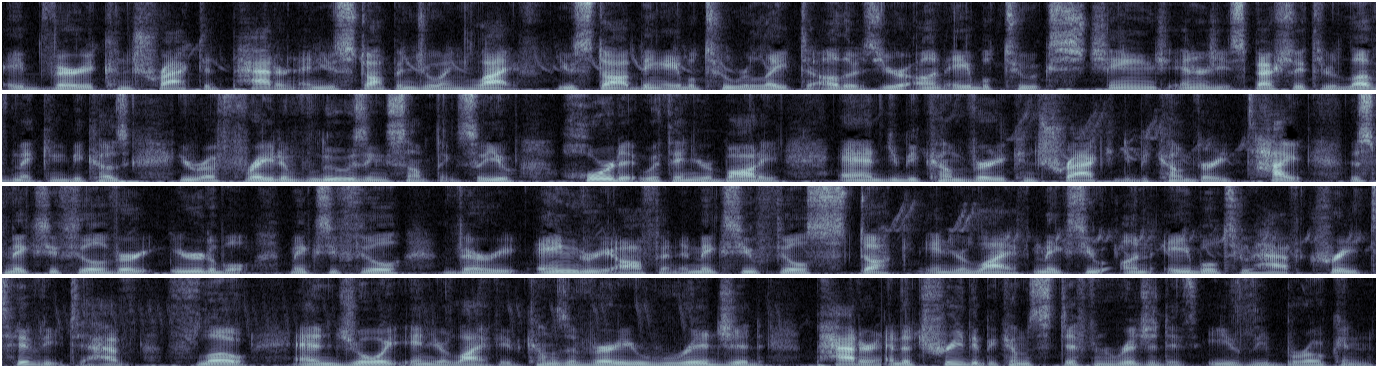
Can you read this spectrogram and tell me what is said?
a very contracted pattern and you stop enjoying life. You stop being able to relate to others. You're unable to exchange energy, especially through lovemaking, because you're afraid of losing something. So you hoard it within your body and you become very contracted. You become very tight. This makes you feel very irritable, makes you feel very angry often. It makes you feel stuck in your life, it makes you unable to have creativity, to have flow and joy in your life. It becomes a very rigid pattern. And the tree that becomes stiff and rigid is easily broken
